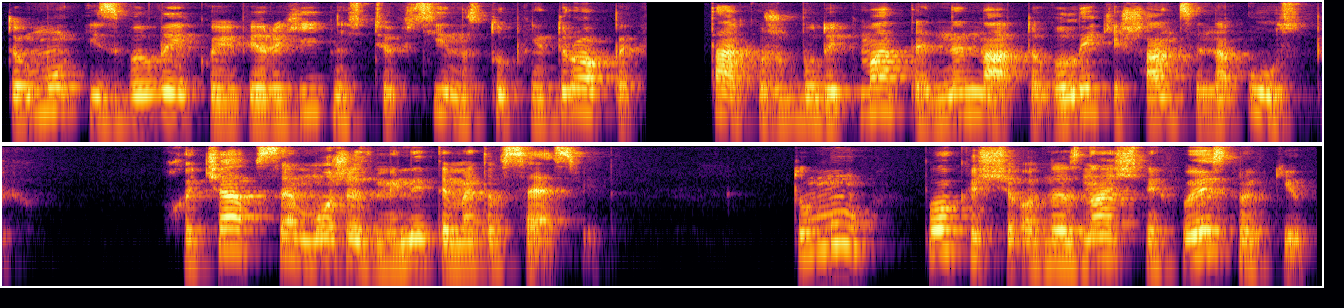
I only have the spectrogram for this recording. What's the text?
Тому із великою вірогідністю всі наступні дропи також будуть мати не надто великі шанси на успіх. Хоча все може змінити метавсесвіт. Тому поки що однозначних висновків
